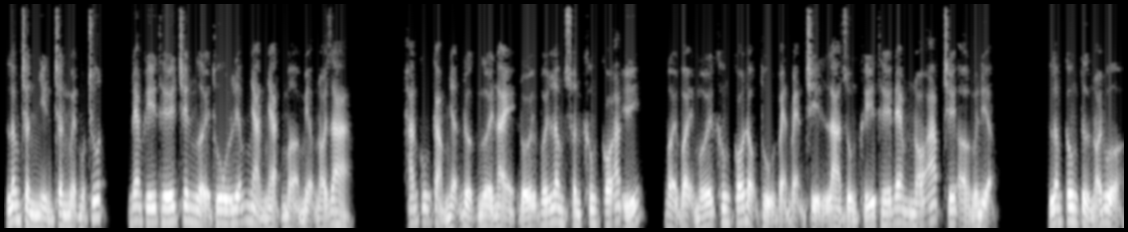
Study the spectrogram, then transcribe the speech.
lâm trần nhìn trần nguyện một chút, đem khí thế trên người thu liễm nhàn nhạt mở miệng nói ra. Hắn cũng cảm nhận được người này đối với lâm xuân không có ác ý, bởi vậy mới không có động thủ vẹn vẹn chỉ là dùng khí thế đem nó áp chế ở nguyên đ lâm công tử nói đùa,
